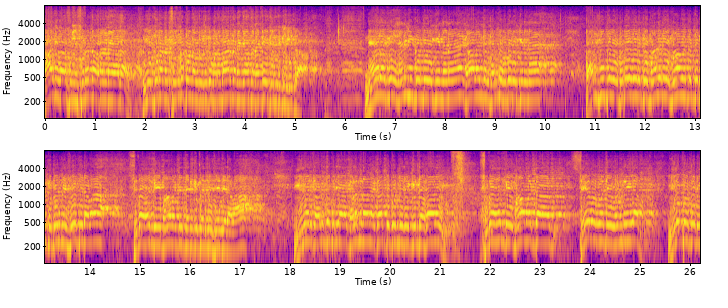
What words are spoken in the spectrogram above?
வாடி வாசலில் சிறந்த வரணையாளர் உயர் திருவண்ணன் செங்குட்டுவன் அவர்களுக்கு மனமார்ந்த நெஞ்சார்ந்த நன்றியை தெரிவித்துக் கொள்கின்றார். நேரங்கள் நெருங்கிக் கொண்டிருக்கின்றன காலங்கள் கடந்து கொண்டிருக்கின்றன. பரிசுத்தை பெறுவதற்கு மதுரை மாவட்டத்திற்கு பெருமை சேர்த்திடவா? சிவகங்கை மாவட்டத்திற்கு பெருமை சேர்த்திடவா? இதற்கு அடுத்தபடியாக கலந்தான காத்துக் கொண்டிருக்கின்ற காலை சிவகங்கை மாவட்டம் தேவகோட்டை ஒன்றியம் இழுப்பக்குடி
